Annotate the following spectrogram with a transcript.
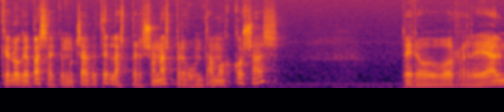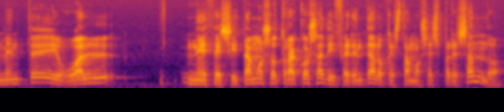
¿qué es lo que pasa? Que muchas veces las personas preguntamos cosas, pero realmente igual necesitamos otra cosa diferente a lo que estamos expresando.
